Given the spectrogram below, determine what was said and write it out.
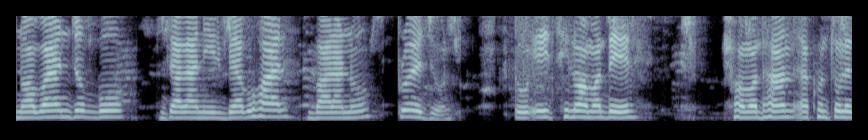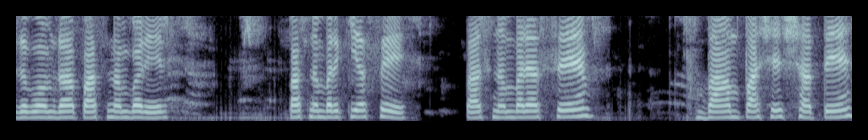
নবায়নযোগ্য জ্বালানির ব্যবহার বাড়ানো প্রয়োজন। তো এই ছিল আমাদের সমাধান। এখন চলে যাব আমরা পাঁচ নাম্বারের। পাঁচ নাম্বারে কি আছে? পাঁচ নাম্বারে আছে বাম পাশের সাথে,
